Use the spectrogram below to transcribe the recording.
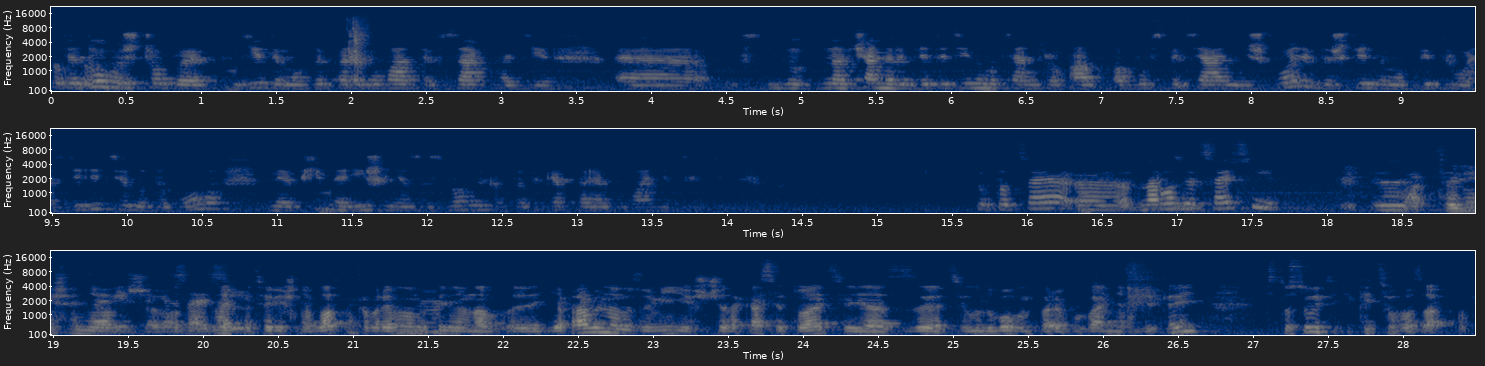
Для Тобто, того, щоб діти могли перебувати в закладі в- в навчально-реабілітаційному центру або в спеціальній школі, в дошкільному підрозділі цілодобово необхідне рішення засновника про таке перебування цих дітей. тобто це е, на розгляд сесії? Е, Так, це ну, рішення, це рішення однозначно, це рішення власника Марина е, Я правильно розумію, що така ситуація з цілодобовим перебуванням дітей стосується тільки цього закладу.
